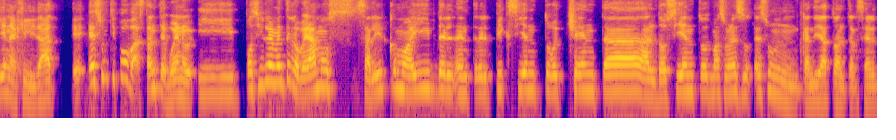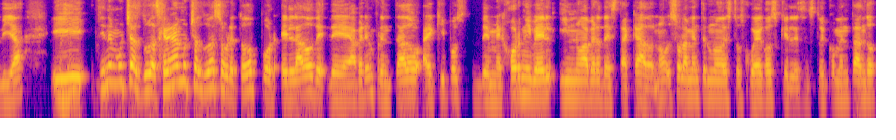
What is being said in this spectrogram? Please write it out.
tiene agilidad, e, es un tipo bastante bueno y posiblemente lo veamos salir como ahí del, entre el pick 180 al 200, más o menos es un candidato al tercer día y tiene muchas dudas, genera muchas dudas sobre todo por el lado de, haber enfrentado a equipos de mejor nivel y no haber destacado, ¿no? Solamente en uno de estos juegos que les estoy comentando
